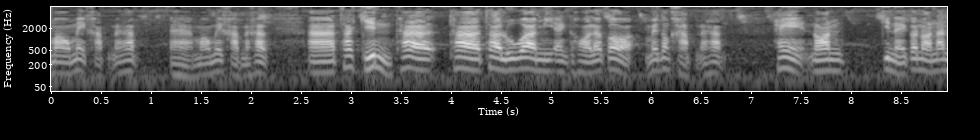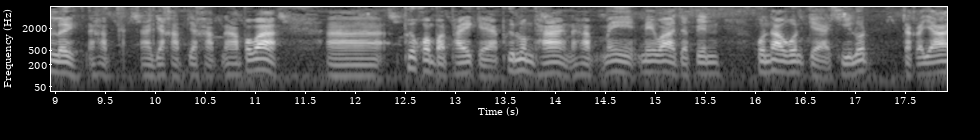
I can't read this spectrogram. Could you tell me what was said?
เมาไม่ขับนะครับอ่าเมาไม่ขับนะครับอ่าถ้ากินถ้าถ้าถ้ารู้ว่ามีแอลกอฮอล์แล้วก็ไม่ต้องขับนะครับ ให้นอนกินไหนก็นอนนั่นเลยนะครับอ่าอย่าขับอย่าขับนะครับ เพราะว่าอ่าเพื่อความปลอดภัยแก่เพื่อนร่วมทางนะครับ ไม่ไม่ว่าจะเป็นคนเฒ่าคนแก่ขี่รถจักรยาน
